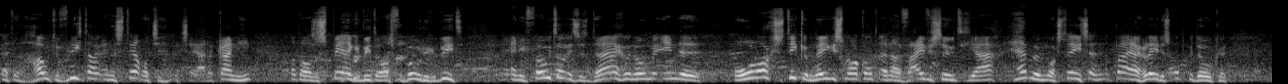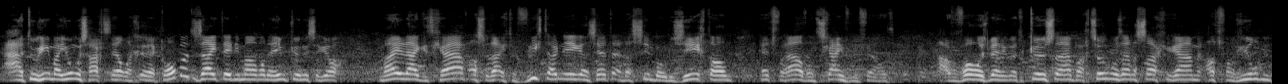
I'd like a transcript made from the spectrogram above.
met een houten vliegtuig en een steltje. Ik zei, ja dat kan niet, want dat was een spergebied, dat was verboden gebied. En die foto is dus daar genomen in de oorlog, stiekem meegesmokkeld. En na 75 jaar hebben we hem nog steeds. En een paar jaar geleden is opgedoken. Ja, toen ging mijn jongenshart sneller eh, kloppen. Toen zei ik tegen die man van de heemkunde, ik zeg, ja, mij lijkt het gaaf als we daar echt een vliegtuig neer gaan zetten. En dat symboliseert dan het verhaal van het schijnvliegveld. Nou, vervolgens ben ik met de kunstenaar Bart Somers aan de slag gegaan. Met Ad van Giel, een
